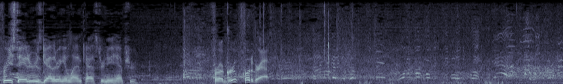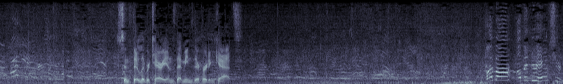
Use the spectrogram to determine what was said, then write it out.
Free Staters gathering in Lancaster, New Hampshire for a group photograph. Since they're libertarians, that means they're herding cats. Hi, Ma. I'm in New Hampshire.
